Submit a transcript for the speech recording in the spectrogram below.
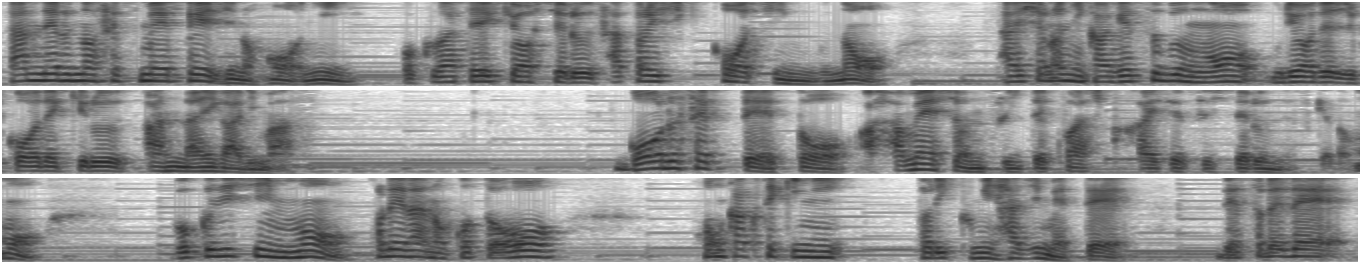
チャンネルの説明ページの方に僕が提供している悟り式コーチングの最初の2ヶ月分を無料で受講できる案内があります。ゴール設定とアファメーションについて詳しく解説してるんですけども、僕自身もこれらのことを本格的に取り組み始めて、で、それで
